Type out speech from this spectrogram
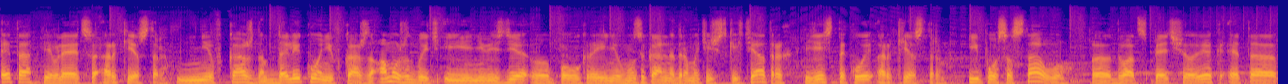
это является оркестр. Не в каждом, далеко не в каждом, а может быть и не везде э, по Украине в музыкально-драматических театрах есть такой оркестр. И по составу э, 25 человек – это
